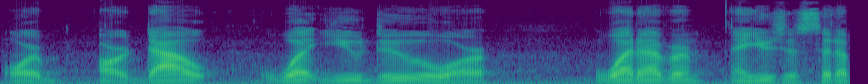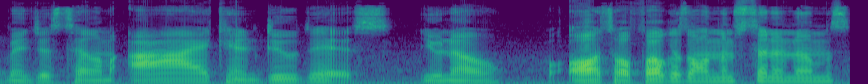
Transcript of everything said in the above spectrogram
or or doubt what you do or whatever, and you just sit up and just tell them, "I can do this." You know. Also, focus on them synonyms.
